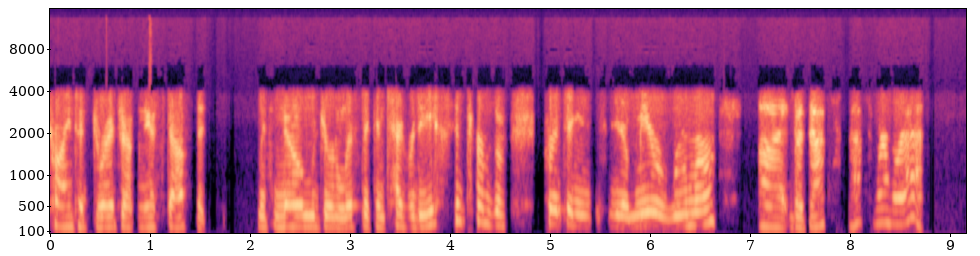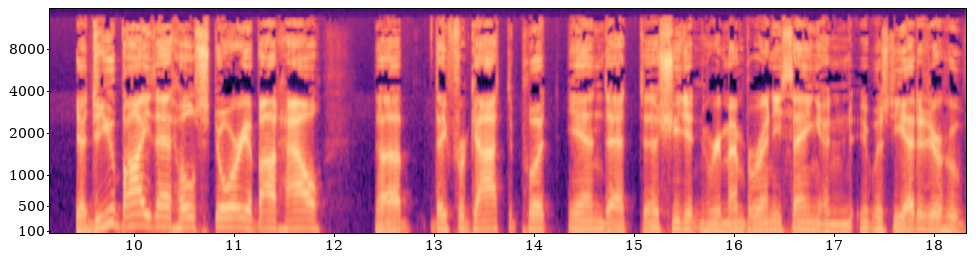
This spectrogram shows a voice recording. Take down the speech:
trying to dredge up new stuff that with no journalistic integrity in terms of printing you know mere rumor. Uh, but that's that's where we're at. Yeah, do you buy that whole story about how uh, they forgot to put in that uh, she didn't remember anything, and it was the editor who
